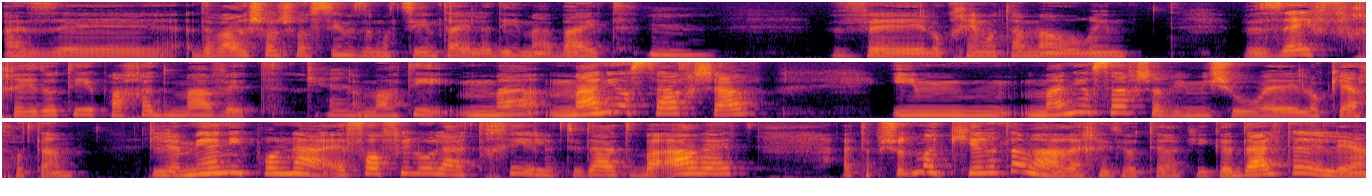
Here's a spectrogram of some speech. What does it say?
אז uh, הדבר הראשון שעושים זה מוציאים את הילדים מהבית מהמם. ולוקחים אותם מההורים. וזה הפחיד אותי פחד מוות. כן. אמרתי, מה, מה אני עושה עכשיו אם, מה אני עושה עכשיו אם מישהו uh, לוקח אותם? כן. למי אני פונה? איפה אפילו להתחיל? את יודעת, בארץ אתה פשוט מכיר את המערכת יותר, כי גדלת אליה.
